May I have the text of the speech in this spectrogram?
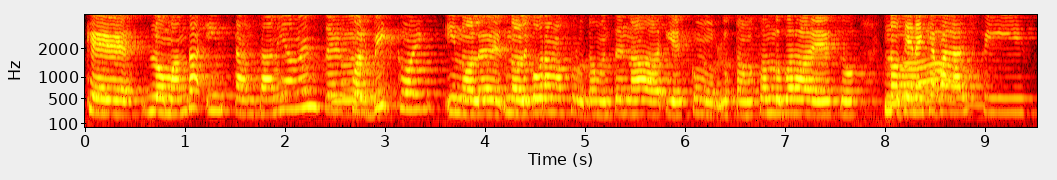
que lo manda instantáneamente por Bitcoin y no le, no le cobran absolutamente nada y es como lo están usando para eso, no Wow. tienen que pagar fees.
